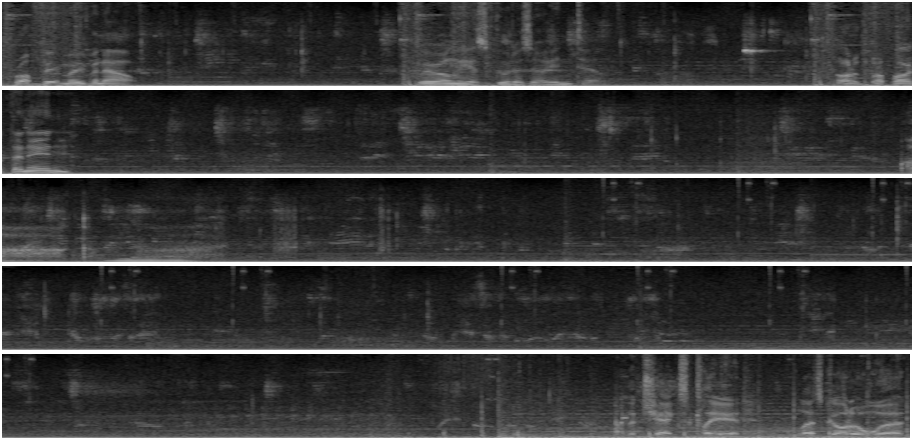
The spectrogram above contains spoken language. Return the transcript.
Profit moving out. We're only as good as our intel. Folk reporting in. Check's cleared. Let's go to work.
